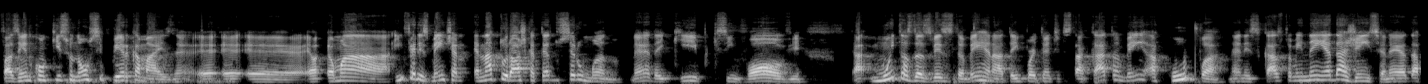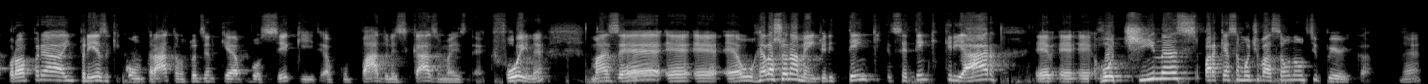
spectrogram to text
fazendo com que isso não se perca mais, né? É, é, é, é uma, infelizmente, é, é, natural, acho que até do ser humano, né? Da equipe que se envolve. Ah, muitas das vezes também, Renata, é importante destacar também a culpa, né? Nesse caso também nem é da agência, né? É da própria empresa que contrata. Não estou dizendo que é você que é o culpado nesse caso, mas é, foi, né? Mas é, é, é, é, o relacionamento. Ele tem que, você tem que criar é, rotinas para que essa motivação não se perca, né?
